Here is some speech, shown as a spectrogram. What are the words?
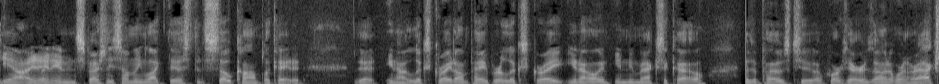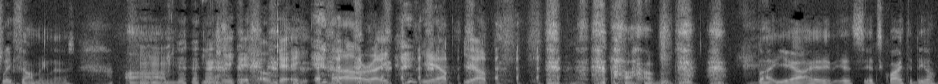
yeah, and, and especially something like this that's so complicated that you know it looks great on paper, looks great, you know, in, in New Mexico, as opposed to, of course, Arizona, where they're actually filming this. Um, okay. All right. Yep. Yep. um, but yeah, it, it's it's quite the deal.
